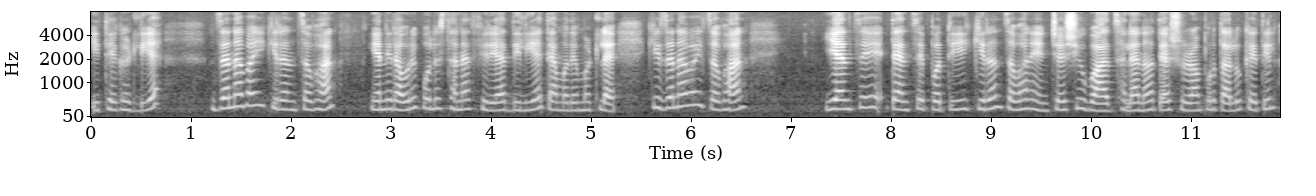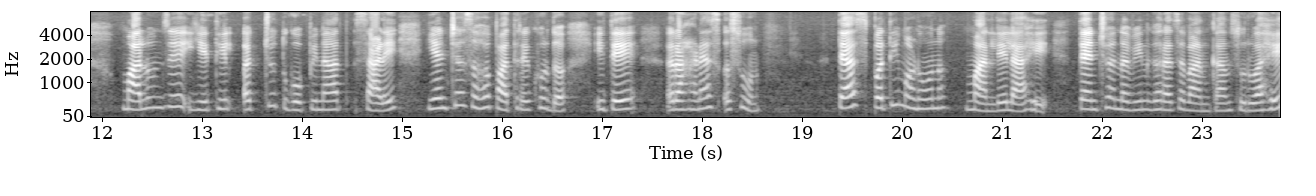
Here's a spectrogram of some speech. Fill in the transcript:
इथे घडली आहे जनाबाई किरण चव्हाण यांनी राऊरी पोलीस ठाण्यात फिर्याद दिली आहे. त्यामध्ये म्हटलंय की जनाबाई चव्हाण यांचे त्यांचे पती किरण चव्हाण यांच्याशी वाद झाल्यानं त्या श्रीरामपूर तालुक्यातील मालुंजे येथील अच्युत गोपीनाथ साळे यांच्यासह पाथरे खुर्द इथे राहण्यास असून त्यास पती म्हणून मानलेला आहे. त्यांच्या नवीन घराचं बांधकाम सुरू आहे.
